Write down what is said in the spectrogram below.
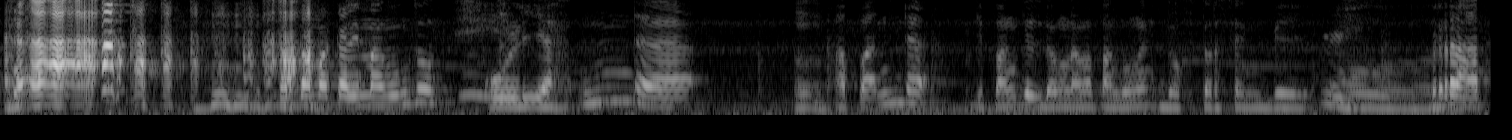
pertama kali manggung tuh kuliah enggak. Mm. Apa enggak? Dipanggil dong nama panggungnya Dokter Senbe. Oh. berat.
